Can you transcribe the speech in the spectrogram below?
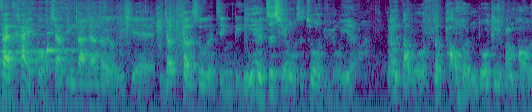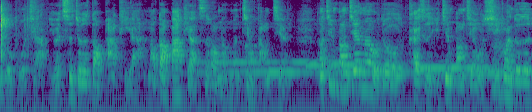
在泰国，相信大家都有一些比较特殊的经历。因为之前我是做旅游业嘛，对当导游就跑很多地方，跑很多国家。有一次就是到芭提雅，然后到芭提雅之后呢，我们进房间，然后进房间呢，我就开始一进房间，我习惯就是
